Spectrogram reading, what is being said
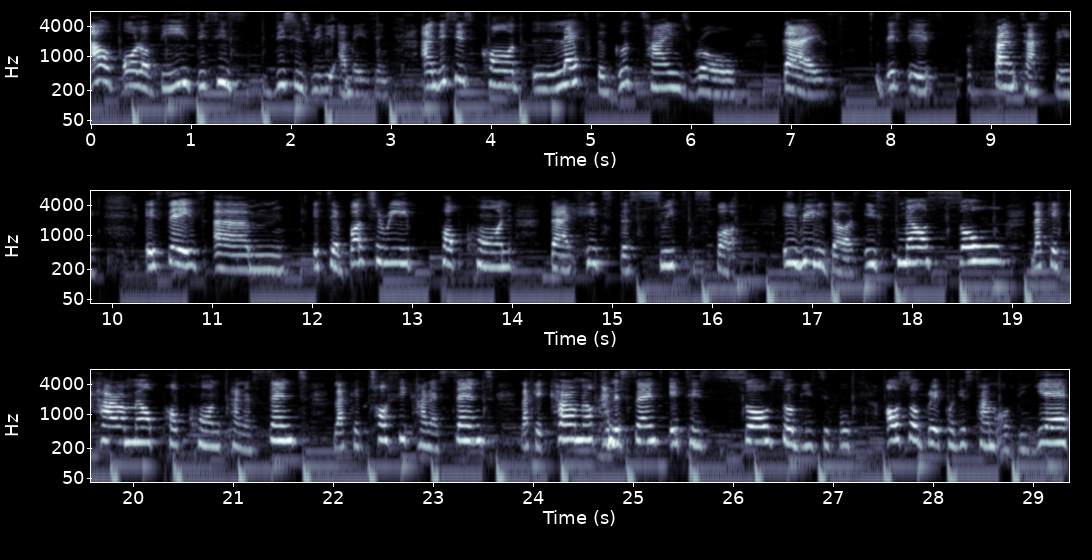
out of all of these this is this is really amazing. And this is called let the good times roll guys this is fantastic. It says um it's a buttery popcorn that hits the sweet spot. It really does. It smells so like a caramel popcorn kind of scent like a toffee kind of scent like a caramel kind of scent. It is so so beautiful also great for this time of the year.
